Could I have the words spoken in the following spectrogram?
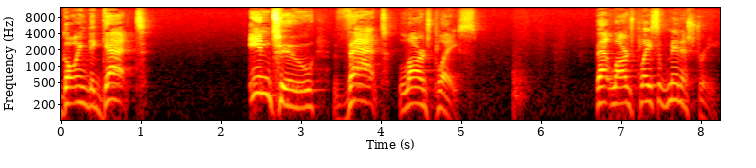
going to get into that large place? That large place of ministry?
